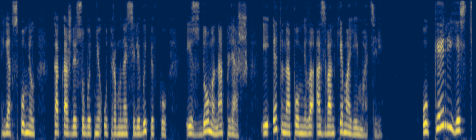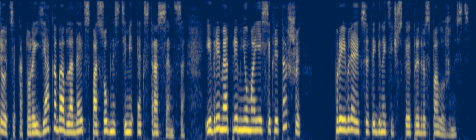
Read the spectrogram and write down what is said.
Я вспомнил, как каждое субботнее утро мы носили выпивку из дома на пляж, и это напомнило о звонке моей матери. У Керри есть тетя, которая якобы обладает способностями экстрасенса, и время от времени у моей секретарши проявляется эта генетическая предрасположенность.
